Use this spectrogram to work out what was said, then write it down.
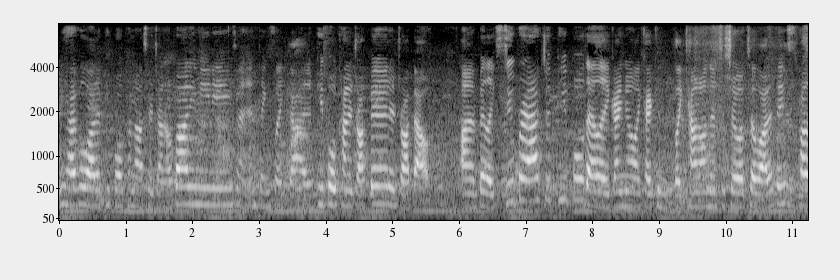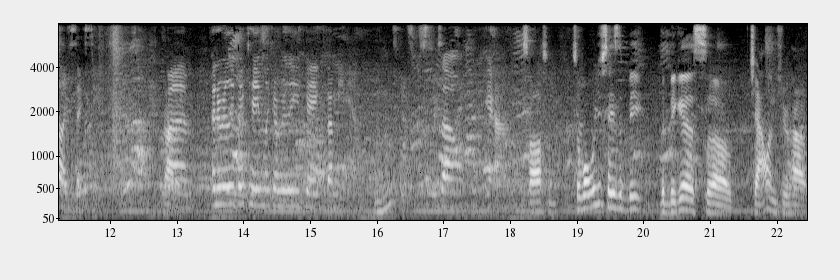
We have a lot of people come out to our general body meetings and, and things like that, and people kind of drop in and drop out. Um, but like super active people that like I know like I can like count on them to show up to a lot of things is probably like 16. Got it. Um, and it really became like a really big familia. So yeah. It's awesome. So, what would you say is the big, the biggest uh, challenge you have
